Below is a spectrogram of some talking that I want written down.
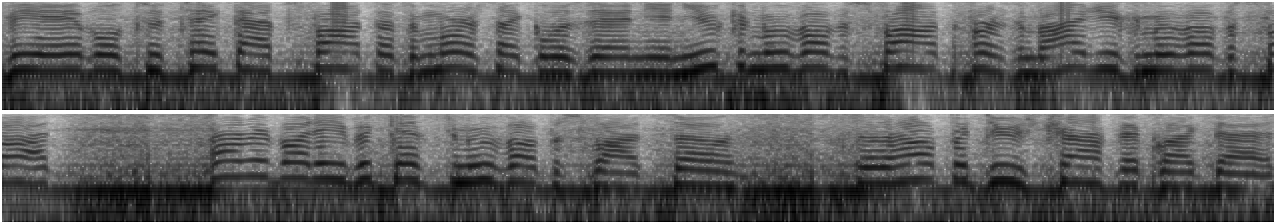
be able to take that spot that the motorcycle was in and you can move up a spot the person behind you can move up a spot. Everybody gets to move up a spot so it'll help reduce traffic like that.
